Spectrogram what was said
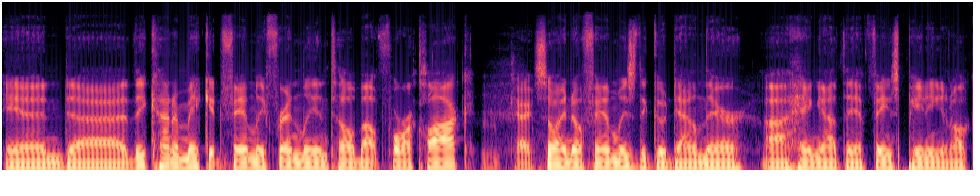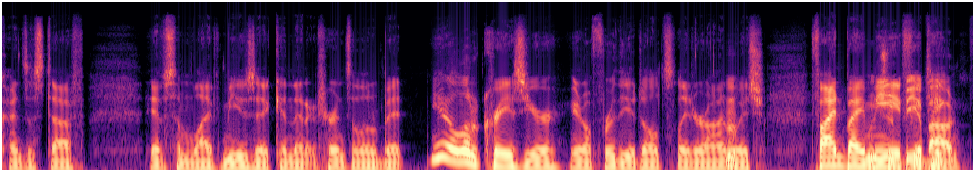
and uh, they kind of make it family friendly until about four o'clock. okay. So I know families that go down there, uh, hang out. They have face painting and all kinds of stuff. They have some live music, and then it turns a little bit, you know, a little crazier, you know, for the adults later on. which fine by Which me would if be you about take,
